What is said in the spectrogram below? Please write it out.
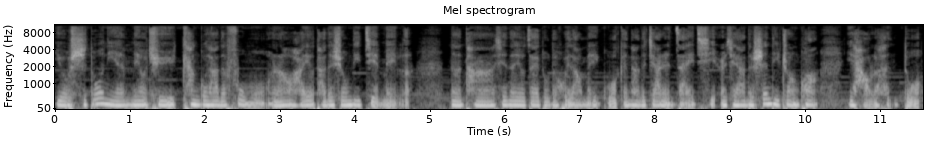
有十多年没有去看过他的父母，然后还有他的兄弟姐妹了，那他现在又再度的回到美国跟他的家人在一起，而且他的身体状况也好了很多。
